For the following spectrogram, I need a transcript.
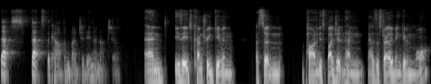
that's that's the carbon budget in a nutshell. And is each country given a certain part of this budget, and has Australia been given more?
